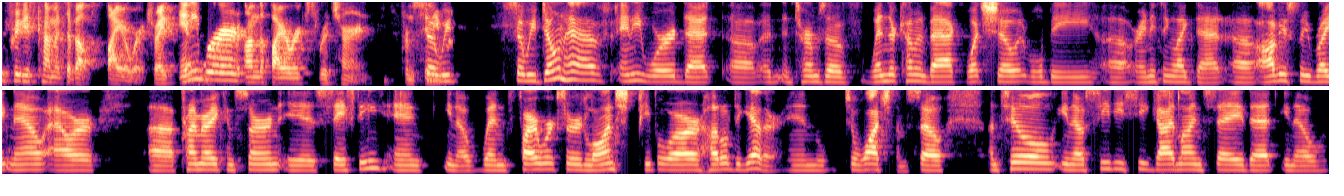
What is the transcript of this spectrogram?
two previous comments about fireworks, right? Any word on the fireworks return from so we so we don't have any word that uh, in in terms of when they're coming back what show it will be uh, or anything like that uh, obviously right now our uh, primary concern is safety and you know when fireworks are launched people are huddled together and to watch them so until you know cdc guidelines say that you know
